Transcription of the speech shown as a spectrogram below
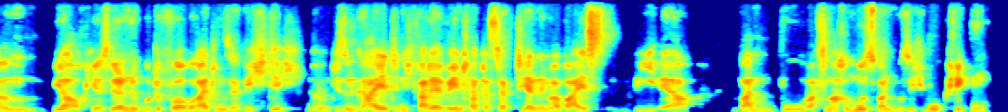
Ähm, ja, auch hier ist wieder eine gute Vorbereitung sehr wichtig. Ne? Diesen Guide, den ich gerade erwähnt habe, dass der Teilnehmer weiß, wie er wann wo was machen muss, wann muss ich wo klicken,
